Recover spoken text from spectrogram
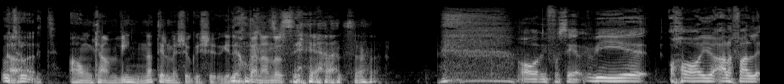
Otroligt. Ja, hon kan vinna till och med 2020, det är spännande att se. Alltså. Ja, vi får se. Vi har ju i alla fall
